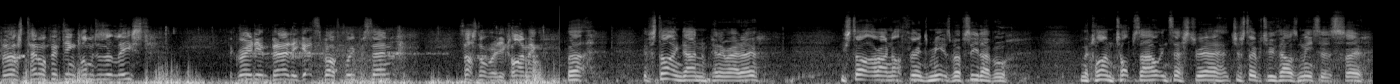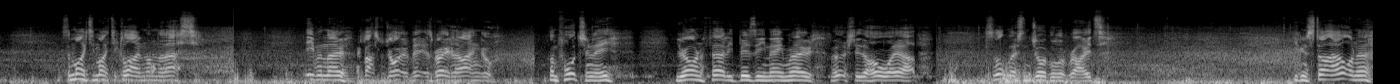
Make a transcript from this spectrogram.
first 10 or 15 kilometres at least, the gradient barely gets above 3%, so that's not really climbing. But if starting down in Pinerolo, you start around not 300 metres above sea level, and the climb tops out in Sestriere at just over 2,000 metres, so it's a mighty, mighty climb nonetheless, even though the vast majority of it is very low angle. Unfortunately, you're on a fairly busy main road virtually the whole way up. It's not the most enjoyable of rides. You can start out on a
